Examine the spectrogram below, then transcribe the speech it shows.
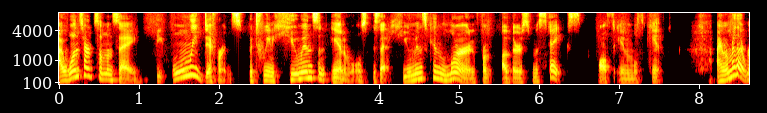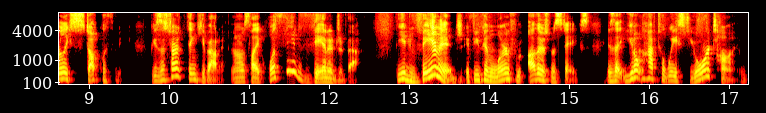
I once heard someone say the only difference between humans and animals is that humans can learn from others' mistakes, whilst animals can't. I remember that really stuck with me because I started thinking about it and I was like, what's the advantage of that? The advantage, if you can learn from others' mistakes, is that you don't have to waste your time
